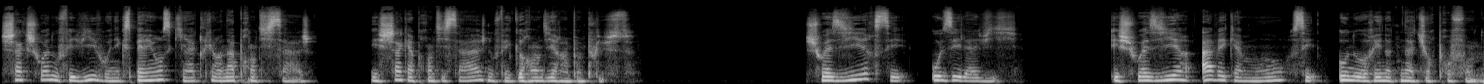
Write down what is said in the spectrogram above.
Chaque choix nous fait vivre une expérience qui inclut un apprentissage. Et chaque apprentissage nous fait grandir un peu plus. Choisir, c'est oser la vie. Et choisir avec amour, c'est honorer notre nature profonde.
